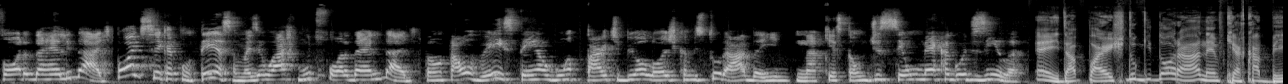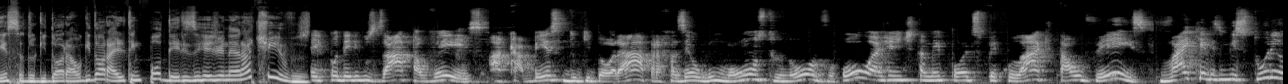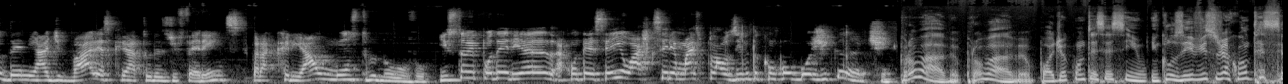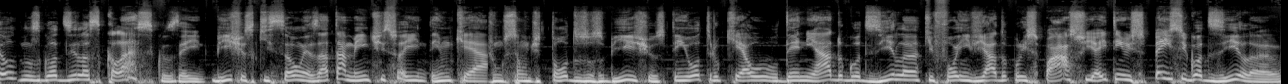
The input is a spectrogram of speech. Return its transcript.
fora da realidade. Pode ser que aconteça, mas eu acho muito fora da realidade. Então talvez tenha alguma parte biológica misturada aí na questão de ser um Mecha Godzilla. É, e da parte do Ghidorah, né? Porque a cabeça do Ghidorah, o Ghidorah ele tem poderes regenerativos. Ele poderia usar talvez a cabeça do Ghidorah para fazer algum monstro novo, ou a gente também pode especular que talvez vai que eles misturem o DNA de várias criaturas diferentes para criar um monstro novo. Isso também poderia acontecer e eu acho que seria mais plausível do que um robô gigante. Provável, provável. Pode acontecer sim. Inclusive, isso já aconteceu nos Godzillas clássicos aí. Bichos que são exatamente isso aí. Tem um que é a junção de todos os bichos, tem outro que é o DNA do Godzilla que foi enviado pro espaço e aí tem o Space Godzilla.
